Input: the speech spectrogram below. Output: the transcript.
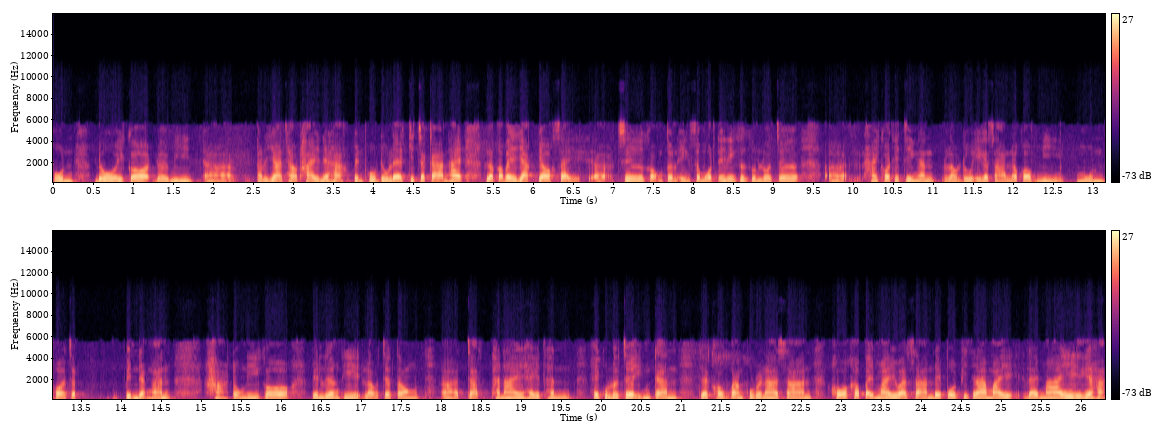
ทุน โดยก็โดยมีภรรยาชาวไทยเนี่ยค่ะเป็นผู้ดูแลกิจการให้ แล้วก็ไปยักยอกใส่ชื่อของตนเองสมดอันนี้คือคุณโรเจอร์ให้ข้อเท็จจริงนั้น เราดูเอกสารแล้วก็มีมูลพอจะ เป็นอย่างนั้นค่ะตรงนี้ก็เป็นเรื่องที่เราจะต้องอาจัดทนายให้ท่านให้คุณโรเจอร์อีกเหมือนกัน จะขอความกรุณาศาลขอเข้าไปใหม่ว่าศาลได้โปรดพิจารณาใหม่ได้ไหมอย่างเงี้ยค่ะ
